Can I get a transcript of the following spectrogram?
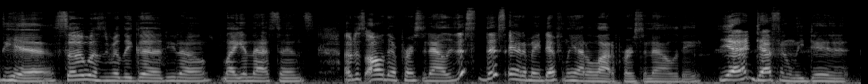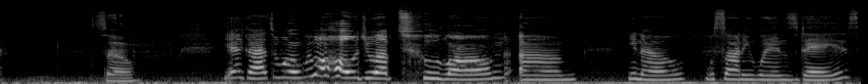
Yeah, so it was really good, you know, like in that sense of just all their personalities. This this anime definitely had a lot of personality. Yeah, it definitely did. So, yeah, guys, we won't we won't hold you up too long. Um, you know, Wasani Wednesdays.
